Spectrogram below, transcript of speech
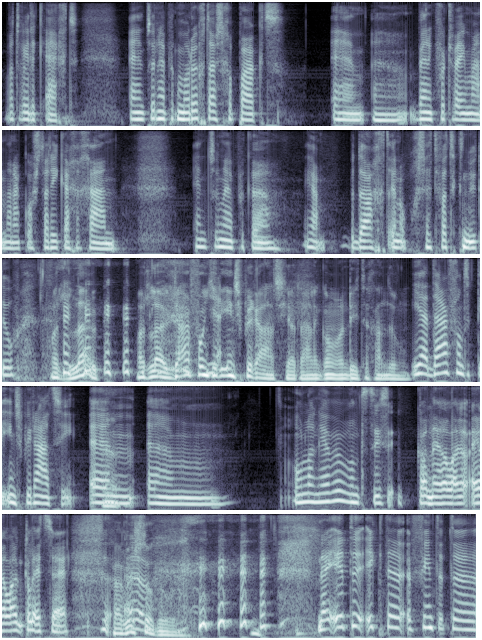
Wat wil ik echt? En toen heb ik mijn rugtas gepakt. En ben ik voor twee maanden naar Costa Rica gegaan. En toen heb ik ja, bedacht en opgezet wat ik nu doe. Wat leuk, wat leuk. Daar vond je ja. de inspiratie uiteindelijk om die te gaan doen. Ja, daar vond ik de inspiratie. En ja. um, hoe lang hebben we? Want het is, ik kan heel lang, heel lang kletsen. Ga rustig um, doen. nee, het, ik vind het uh,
